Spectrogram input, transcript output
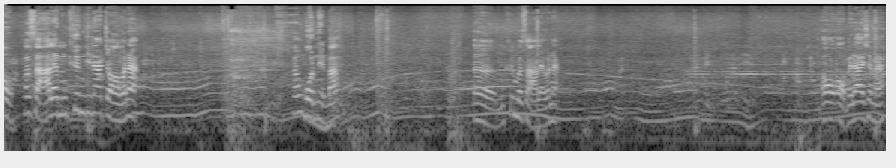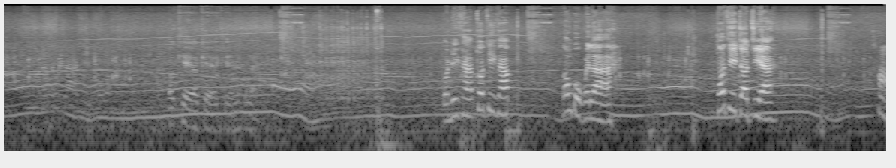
ลภาษาอะไรมันขึ้นที่หน้าจอวะน่ะ ข้างบนเห็นปะเออมันขึ้นภาษาอะไรวะน่ะเอาออกไม่ได้ใช่ไหมโอเค โอเค โอเคไม่เป็นไร สวัสดีครับ โทษทีครับ ต้องบุกเวลา โทษทีจอร์เจีย ค่ะ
